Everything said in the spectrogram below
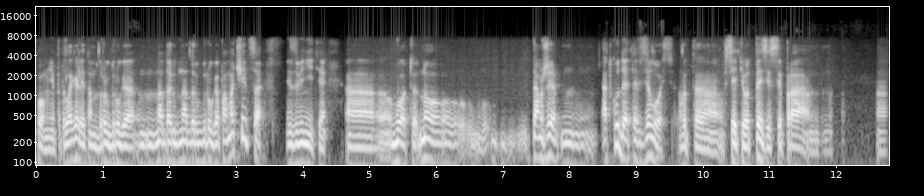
помню, предлагали там друг друга, на, на друг друга помочиться, извините, а, вот, но там же откуда это взялось, вот а, все эти вот тезисы про а,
